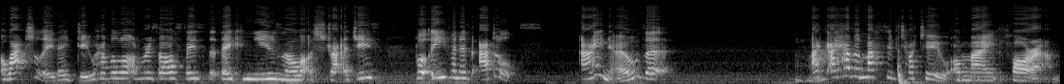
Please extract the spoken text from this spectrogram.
oh, actually, they do have a lot of resources that they can use and a lot of strategies. But even as adults, I know that Uh-huh. I, I have a massive tattoo on my forearm,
